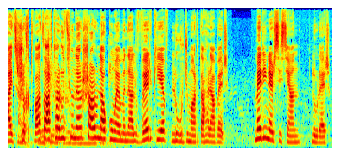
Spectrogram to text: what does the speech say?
բայց ժխտված արդարությունը շարունակում է մնալ վերք եւ լուրջ մարտահրավեր։ Մերի Ներսիսյան, լուրեր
